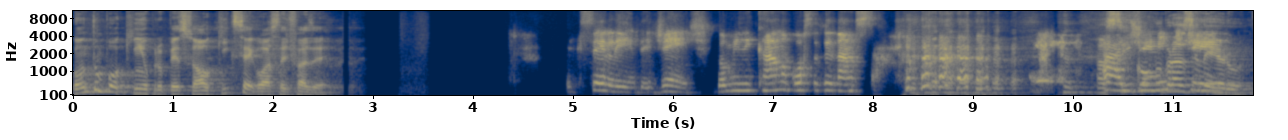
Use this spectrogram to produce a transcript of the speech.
Conta um pouquinho para o pessoal o que, que você gosta de fazer. Excelente, gente. Dominicano gosta de dançar. assim a como gente... brasileiro.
